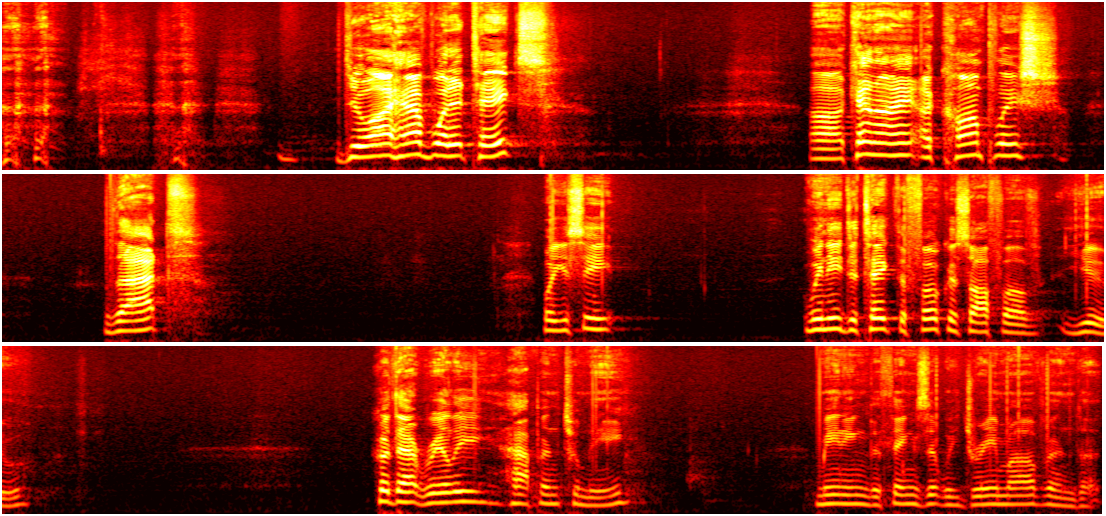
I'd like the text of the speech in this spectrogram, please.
Do I have what it takes? Uh, can I accomplish that? Well, you see, we need to take the focus off of you. Could that really happen to me? Meaning the things that we dream of and that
